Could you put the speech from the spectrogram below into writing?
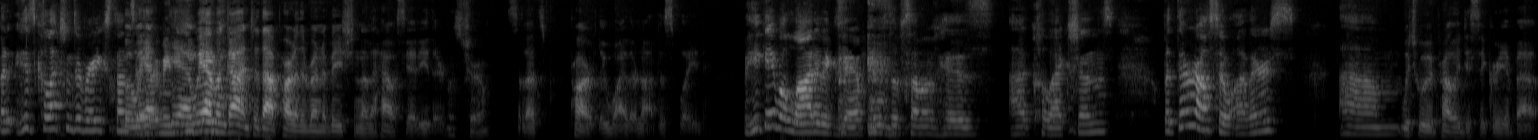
but his collections are very extensive. But we, ha- I mean, yeah, we gave- haven't gotten to that part of the renovation of the house yet either. That's true. So that's partly why they're not displayed. He gave a lot of examples of some of his uh, collections, but there are also others. Um, Which we would probably disagree about.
